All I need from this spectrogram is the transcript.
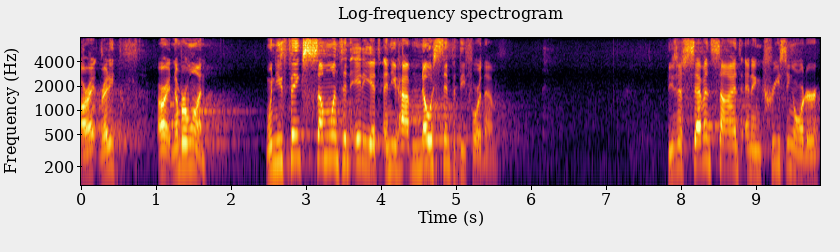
All right, ready? All right, number one, when you think someone's an idiot and you have no sympathy for them. These are seven signs and increasing order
